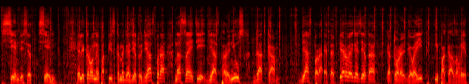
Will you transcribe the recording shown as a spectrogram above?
77. Электронная подписка на газету «Диаспора» на сайте diasporanews.com. «Диаспора» — это первая газета, которая говорит и показывает.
